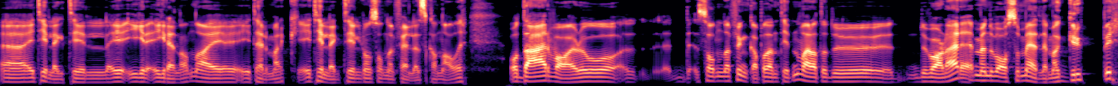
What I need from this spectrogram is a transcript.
Uh, I tillegg til I, i, i Grenland, da, i, i Telemark. I tillegg til noen sånne felleskanaler. Og der var det jo Sånn det funka på den tiden, var at du, du var der, men du var også medlem av grupper.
